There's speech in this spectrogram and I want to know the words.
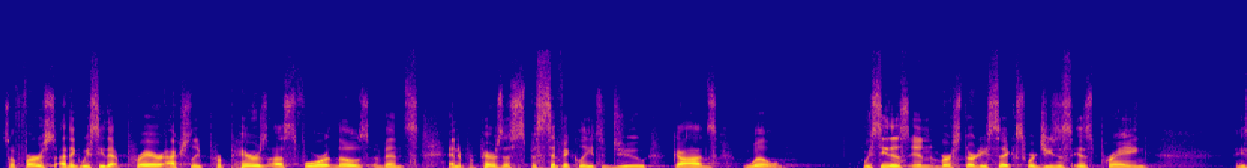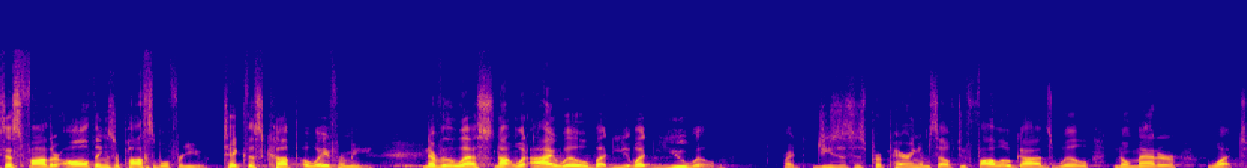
So, first, I think we see that prayer actually prepares us for those events, and it prepares us specifically to do God's will. We see this in verse 36, where Jesus is praying. He says, Father, all things are possible for you. Take this cup away from me. Nevertheless, not what I will, but what you will. Right? Jesus is preparing himself to follow God's will no matter what.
